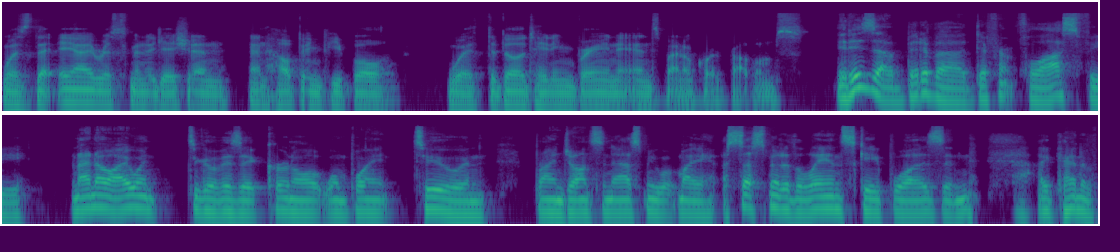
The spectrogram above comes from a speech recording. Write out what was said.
was the AI risk mitigation and helping people with debilitating brain and spinal cord problems. It is a bit of a different philosophy. And I know I went to go visit Kernel at one point too. And Brian Johnson asked me what my assessment of the landscape was. And I kind of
